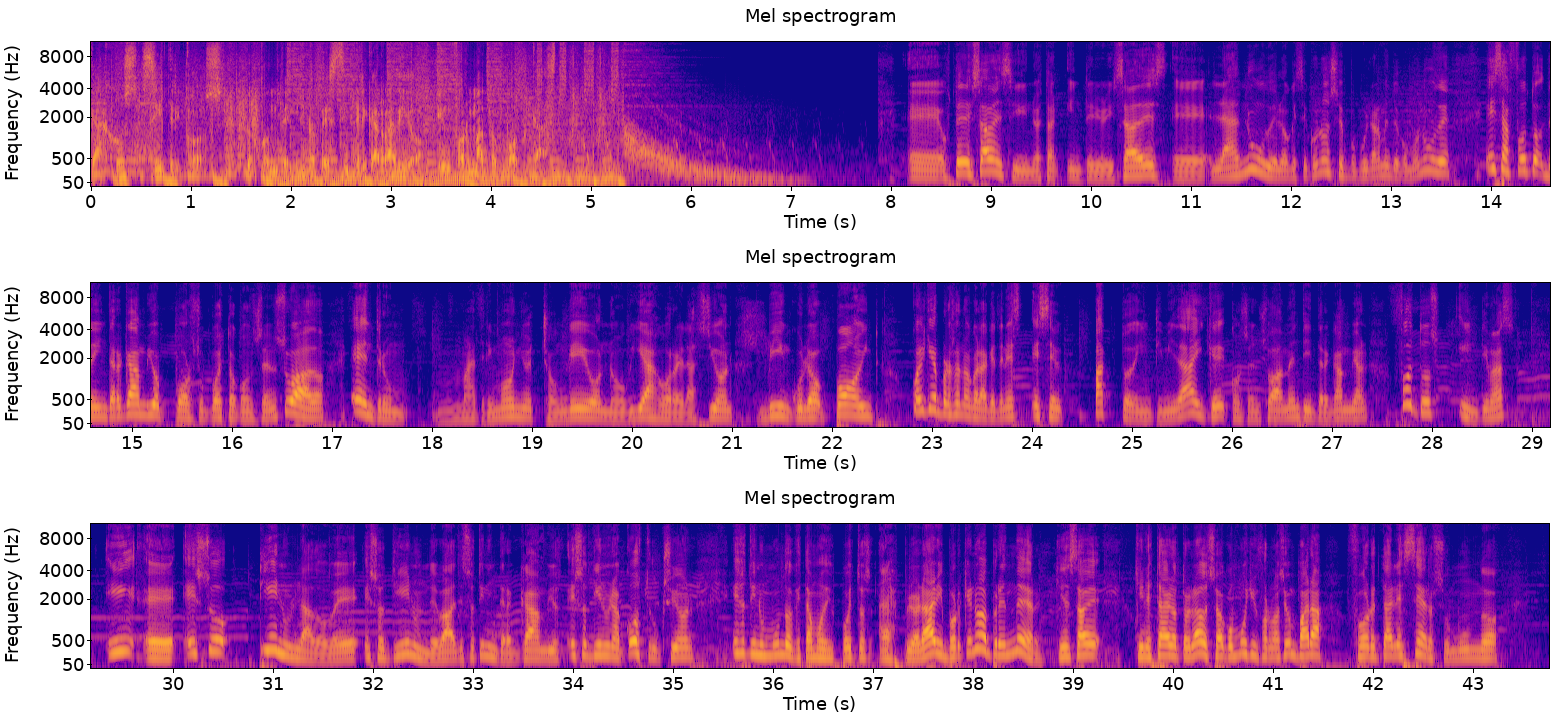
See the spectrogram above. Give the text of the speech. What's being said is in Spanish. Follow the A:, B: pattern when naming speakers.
A: Gajos Cítricos, los contenidos de Cítrica Radio en formato podcast.
B: Eh, ustedes saben, si no están interiorizados, eh, la nude, lo que se conoce popularmente como nude, esa foto de intercambio, por supuesto consensuado, entre un matrimonio, chongueo, noviazgo, relación, vínculo, point, cualquier persona con la que tenés ese pacto de intimidad y que consensuadamente intercambian fotos íntimas. Y eh, eso tiene un lado B, eso tiene un debate, eso tiene intercambios, eso tiene una construcción, eso tiene un mundo que estamos dispuestos a explorar y por qué no aprender. Quién sabe, quien está del otro lado se va con mucha información para fortalecer su mundo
